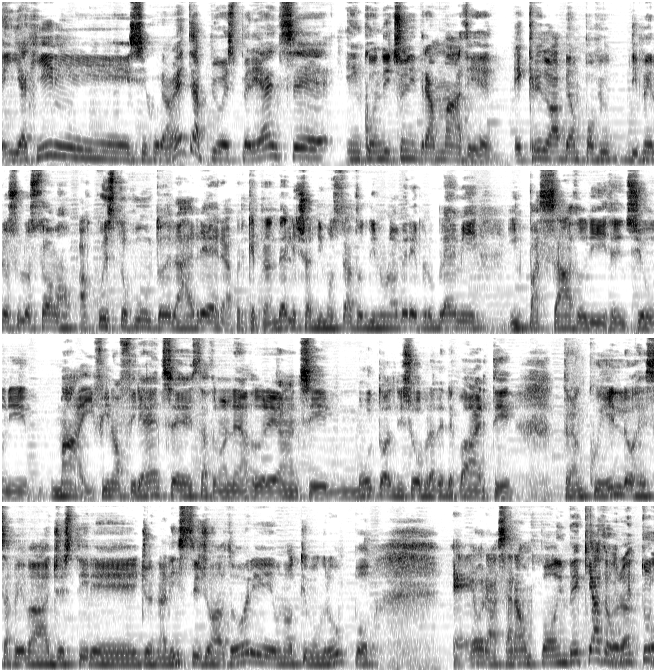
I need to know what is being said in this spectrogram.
Iachini sicuramente ha più esperienze in condizioni drammatiche e credo abbia un po' più di pelo sullo stomaco a questo punto della carriera perché Prandelli ci ha dimostrato di non avere problemi in passato di tensioni mai. Fino a Firenze è stato un allenatore anzi molto al di sopra delle parti tranquillo che sapeva gestire giornalisti, giocatori un ottimo gruppo. E ora sarà un po' invecchiato Ora- come tutti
